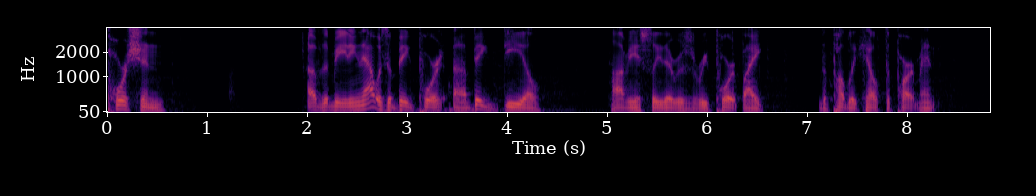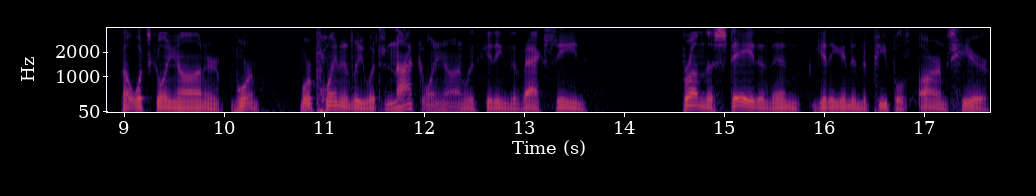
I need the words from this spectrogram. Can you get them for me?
portion of the meeting. That was a big por- a big deal. Obviously, there was a report by the public health department about what's going on, or more more pointedly, what's not going on with getting the vaccine from the state and then getting it into people's arms here.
